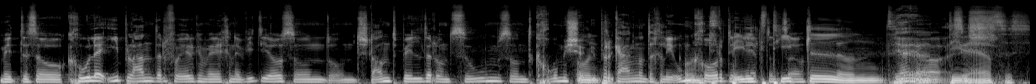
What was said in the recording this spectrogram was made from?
Mit so coolen Einblender von irgendwelchen Videos und, und Standbilder und Zooms und komischen Und- Übergängen und ein bisschen Und unkoordiniert und, so. Bildtitel und, Ja, äh, ja, es ist- diverses.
